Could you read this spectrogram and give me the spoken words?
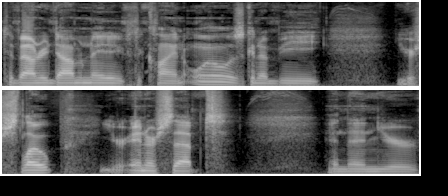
to boundary dominated decline oil is going to be your slope, your intercept, and then your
